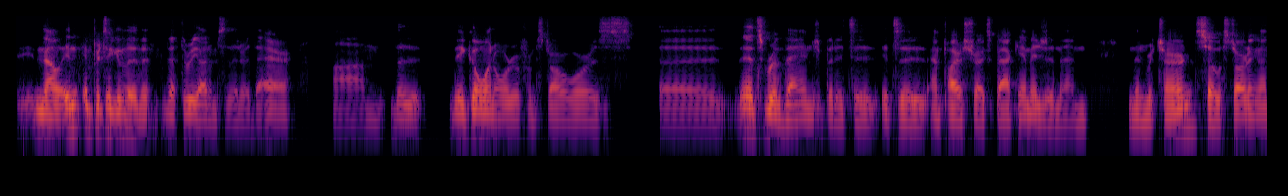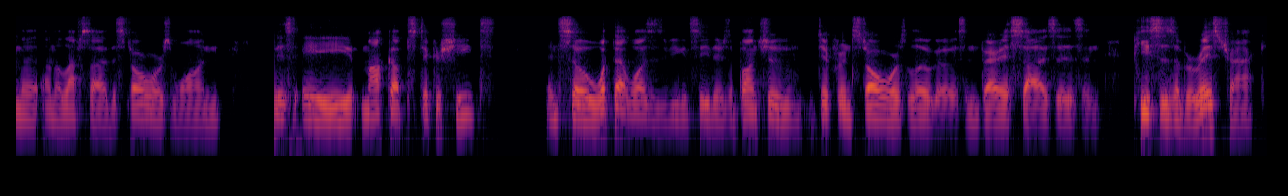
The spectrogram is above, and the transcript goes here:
Now, in, in particular, the, the three items that are there, um, the they go in order from Star Wars. Uh, it's Revenge, but it's a it's a Empire Strikes Back image, and then and then Return. So starting on the on the left side, the Star Wars one is a mock-up sticker sheet. And so what that was is, if you can see, there's a bunch of different Star Wars logos in various sizes and pieces of a racetrack.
